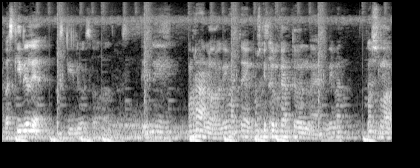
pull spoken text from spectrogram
Pos kidul ya? Pos kidul Solo terus ini ora loh lewatnya pos kidul kadon lah lewat pos lor.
